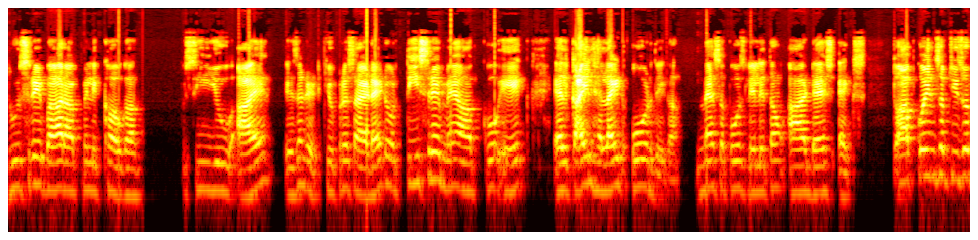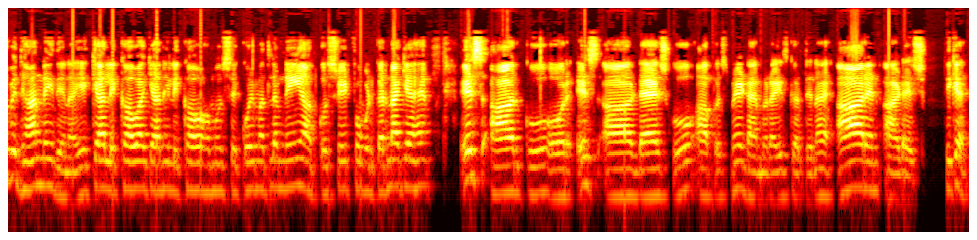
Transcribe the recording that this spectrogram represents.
दूसरे बार आपने लिखा होगा. C U I isn't it cuprous iodide और तीसरे में आपको एक एल्काइल हेलाइड और देगा. मैं सपोज़ ले लेता हूँ आर डैश एक्स तो आपको इन सब चीज़ों पे ध्यान नहीं देना ये क्या लिखा हुआ क्या नहीं लिखा हुआ, हम उससे कोई मतलब नहीं है। आपको स्ट्रेट फॉरवर्ड करना क्या है? इस आर को और इस आर डैश को आपस में डायमराइज कर देना है। आर एंड आर डैश ठीक है?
